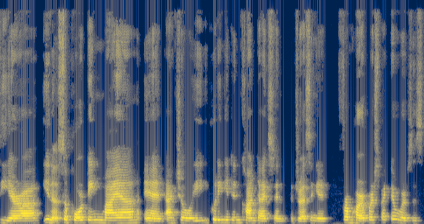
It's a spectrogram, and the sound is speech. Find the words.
Ciara, you know, supporting Mya and actually putting it in context and addressing it from her perspective versus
